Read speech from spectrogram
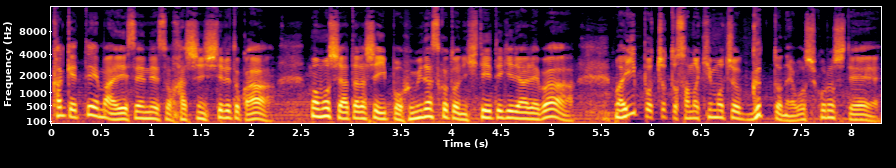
かけて、まあ、SNS を発信してるとか、まあ、もし新しい一歩を踏み出すことに否定的であれば、まあ、一歩ちょっとその気持ちをぐっとね、押し殺して、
